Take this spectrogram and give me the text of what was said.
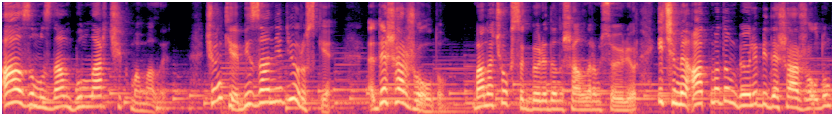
Ağzımızdan bunlar çıkmamalı. Çünkü biz zannediyoruz ki "E, deşarj oldum. Bana çok sık böyle danışanlarım söylüyor. İçime atmadım böyle bir deşarj oldum.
